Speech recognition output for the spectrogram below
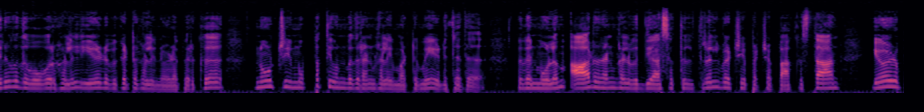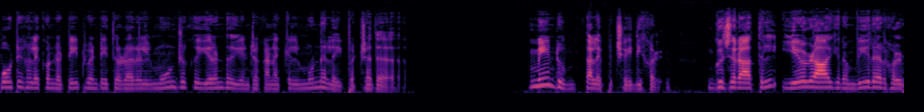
இருபது ஓவர்களில் ஏழு விக்கெட்டுகளின் இழப்பிற்கு நூற்றி முப்பத்தி ஒன்பது ரன்களை மட்டுமே எடுத்தது. இதன் மூலம் ஆறு ரன்கள் வித்தியாசத்தில் த்ரில் வெற்றி பெற்ற பாகிஸ்தான் ஏழு போட்டிகளை கொண்ட டி டுவெண்டி தொடரில் மூன்றுக்கு இரண்டு என்ற கணக்கில் முன்னிலை பெற்றது. மீண்டும் தலைப்புச் செய்திகள். குஜராத்தில் ஏழாயிரம் வீரர்கள்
